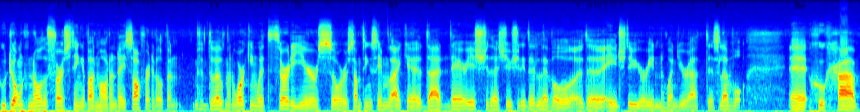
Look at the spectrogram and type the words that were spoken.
who don't know the first thing about modern day software development. Development working with 30 years or something similar like uh, that. There is that's usually the level, uh, the age that you're in when you're at this level. Uh, who have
